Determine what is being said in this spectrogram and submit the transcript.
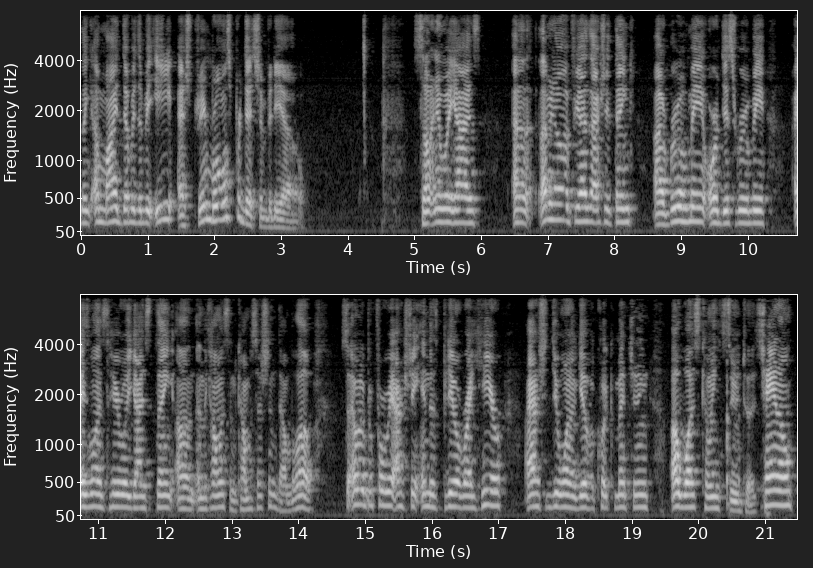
think of my WWE Extreme Rules prediction video. So anyway guys, uh, let me know if you guys actually think uh, agree with me or disagree with me. I just want to hear what you guys think um, in the comments the comment section down below. So anyway, before we actually end this video right here, I actually do want to give a quick mentioning of what's coming soon to the channel.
